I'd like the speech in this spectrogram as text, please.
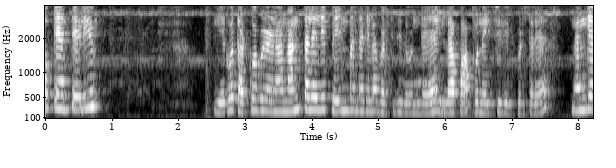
ಓಕೆ ಅಂತೇಳಿ ಹೇಗೋ ತಡ್ಕೊಬಿಡೋಣ. ನನ್ನ ತಲೆಯಲ್ಲಿ ಪೇನ್ ಬಂದಾಗೆಲ್ಲ ಬರ್ತಿದ್ದಿದ್ದು ಒಂದೇ. ಇಲ್ಲ ಪಾಪು ನೈಸ್ವಿಲ್ ಇಟ್ಬಿಡ್ತಾರೆ. ನನಗೆ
